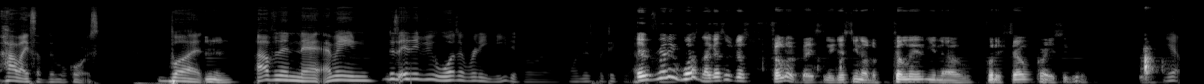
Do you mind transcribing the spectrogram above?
highlights of them, of course, but mm. other than that, I mean, this interview wasn't really needed for real on this particular. Episode. It really wasn't. I guess it was just filler, basically, just you know, to fill in, you know, for the show, basically. Yep.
